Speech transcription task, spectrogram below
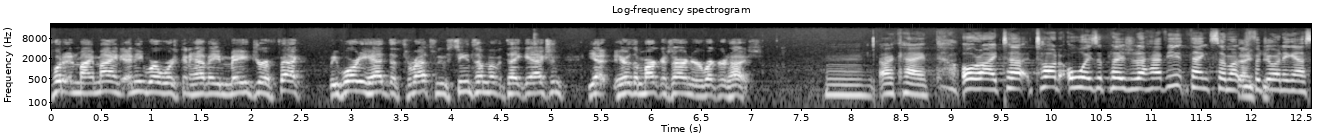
put it in my mind anywhere where it's going to have a major effect. We've already had the threats. We've seen some of it take action. Yet here the markets are near record highs. Okay. All right, uh, Todd. Always a pleasure to have you. Thanks so much Thank for you. joining us.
